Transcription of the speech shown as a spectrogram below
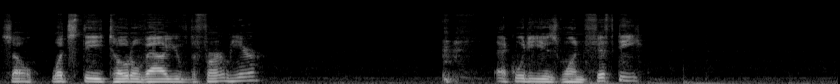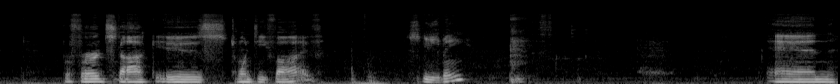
So what's the total value of the firm here? Equity is 150 Preferred stock is 25. Excuse me. And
